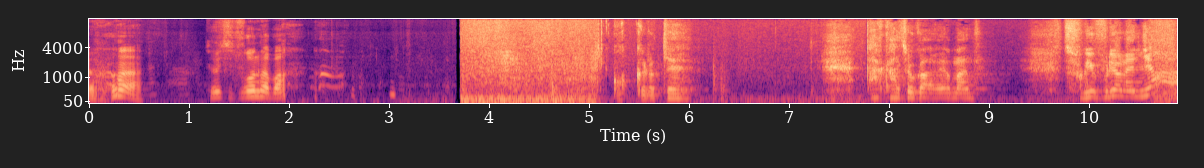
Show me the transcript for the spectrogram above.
영아 제시 죽었나봐 꼭 그렇게 다 가져가야만 속이 후련했냐?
